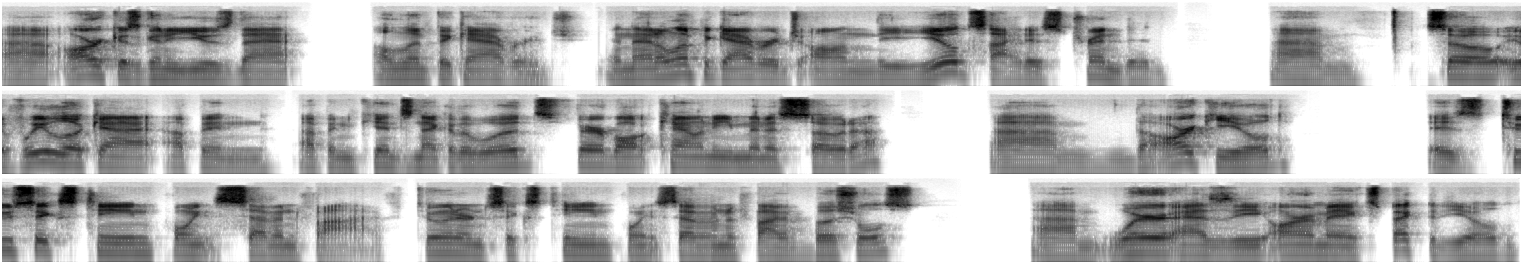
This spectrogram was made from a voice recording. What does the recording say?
uh, ARC is going to use that Olympic average, and that Olympic average on the yield side is trended. Um, so if we look at up in up in Ken's neck of the woods, Faribault County, Minnesota, um, the ARC yield is 216.75, 216.75 bushels, um, whereas the RMA expected yield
